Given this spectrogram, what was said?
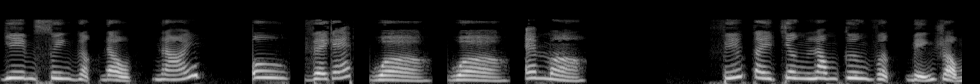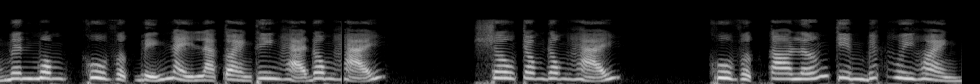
Diêm xuyên gật đầu, nói. U, V, K, W, W, M. Phía tây chân Long Cương vực biển rộng mênh mông, khu vực biển này là toàn thiên hạ Đông Hải. Sâu trong Đông Hải. Khu vực to lớn kim bích huy hoàng.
